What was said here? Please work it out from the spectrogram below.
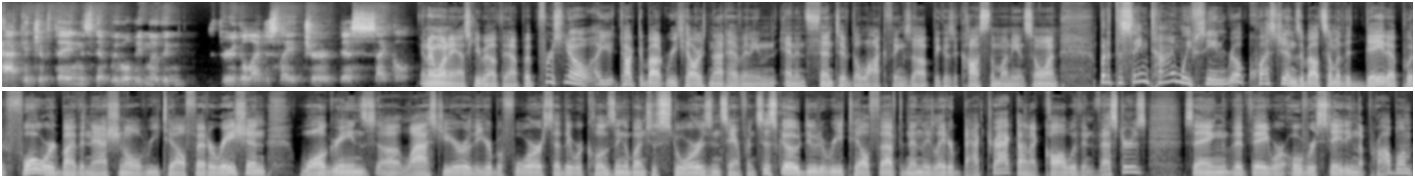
package of things that we will be moving through the legislature this cycle. And I want to ask you about that. But first, you know, you talked about retailers not having an incentive to lock things up because it costs them money and so on. But at the same time, we've seen real questions about some of the data put forward by the National Retail Federation. Walgreens uh, last year or the year before said they were closing a bunch of stores in San Francisco due to retail theft. And then they later backtracked on a call with investors saying that they were overstating the problem.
